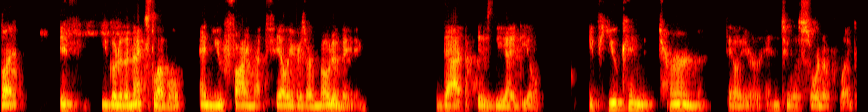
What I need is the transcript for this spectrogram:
But if you go to the next level and you find that failures are motivating, that is the ideal. If you can turn failure into a sort of like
